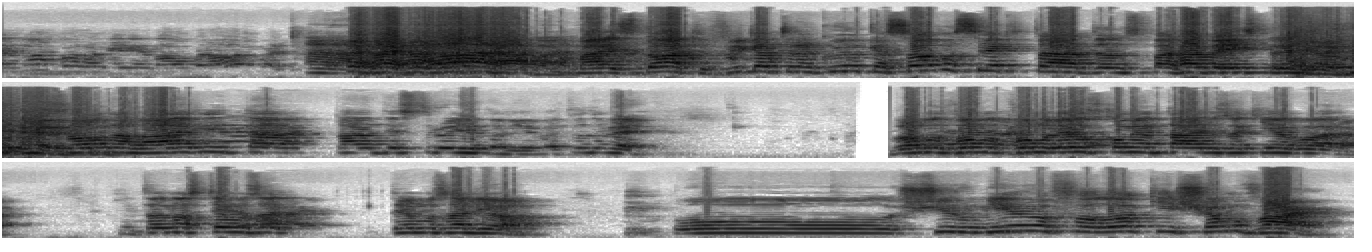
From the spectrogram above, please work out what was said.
é tua parabenizar o Braulio, mas. Ah, vai embora, rapaz. Mas, Doc, fica tranquilo que é só você que tá dando os parabéns pra ele. O pessoal na live tá, tá destruído ali, mas tudo bem. Vamos, vamos, vamos ler os comentários aqui agora. Então nós temos, a- temos ali, ó. O Shirumiro falou que chama o VAR.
